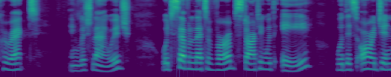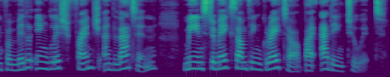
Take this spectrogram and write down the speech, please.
Correct. English language. Which seven letter verb starting with A, with its origin from Middle English, French, and Latin, means to make something greater by adding to it?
